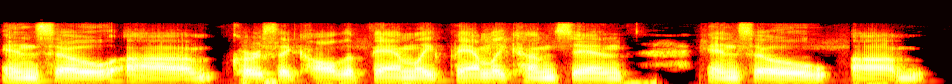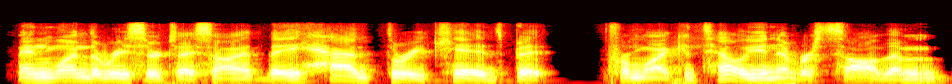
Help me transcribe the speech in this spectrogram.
And so, um, of course, they call the family. Family comes in, and so, um, and one of the research I saw, they had three kids, but from what I could tell, you never saw them,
